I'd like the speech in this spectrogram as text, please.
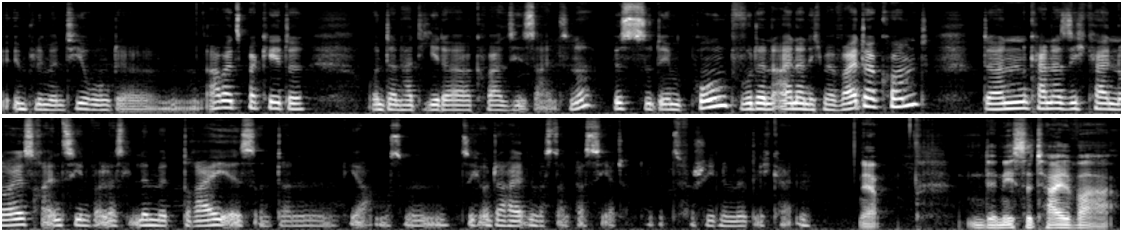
äh, Implementierung der äh, Arbeitspakete und dann hat jeder quasi seins. Ne? Bis zu dem Punkt, wo dann einer nicht mehr weiterkommt, dann kann er sich kein neues reinziehen, weil das Limit 3 ist und dann ja, muss man sich unterhalten, was dann passiert. Da gibt es verschiedene Möglichkeiten. Ja. Der nächste Teil war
